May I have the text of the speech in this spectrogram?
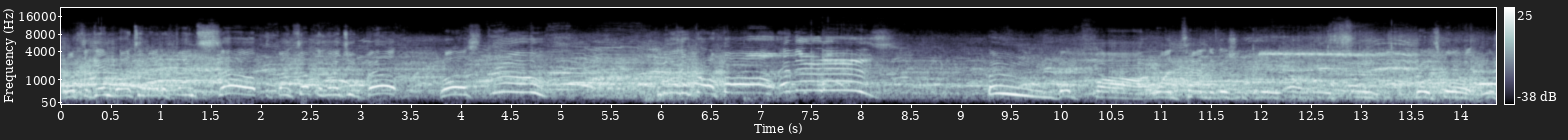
Once again, brought to you by Defense Soap. Defense Soap, defense you built. Rolls through. He's looking for a fall, and there it is! Boom! Big fall. 110 Division 3 OAC Grade School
